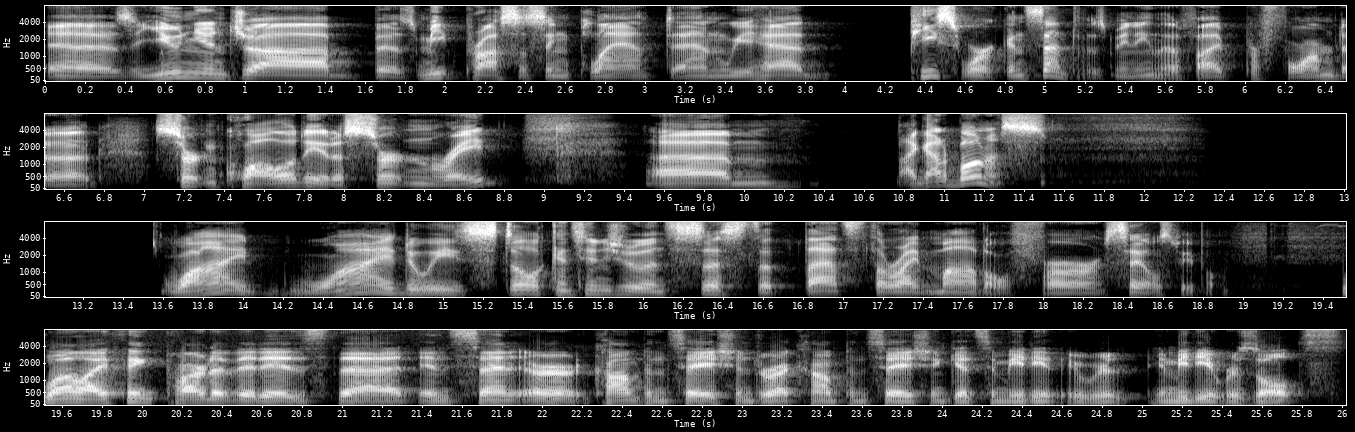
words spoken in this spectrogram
uh, as a union job, as meat processing plant, and we had piecework incentives, meaning that if I performed at a certain quality at a certain rate, um, I got a bonus. Why? Why do we still continue to insist that that's the right model for salespeople? Well, I think part of it is that incent or compensation, direct compensation, gets immediate re- immediate results,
